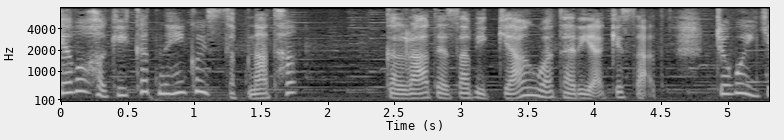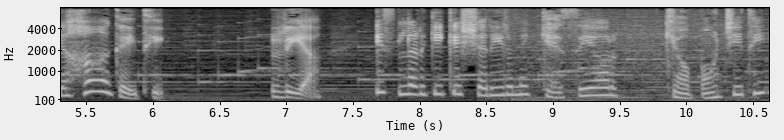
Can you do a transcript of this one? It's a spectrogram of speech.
क्या वो हकीकत नहीं कोई सपना था? कल रात ऐसा भी क्या हुआ था रिया के साथ, जो वो यहाँ आ गई थी? रिया, इस लड़की के शरीर में कैसे और क्यों पहुँची थी?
